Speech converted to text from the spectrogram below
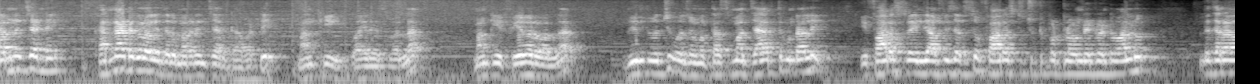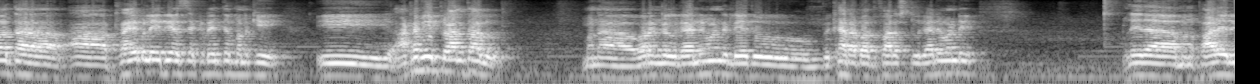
గమనించండి కర్ణాటకలో ఇద్దరు మరణించారు కాబట్టి మంకీ వైరస్ వల్ల మంకీ ఫీవర్ వల్ల దీని వచ్చి కొంచెం తస్మాత్ జాగ్రత్తగా ఉండాలి. ఈ ఫారెస్ట్ రేంజ్ ఆఫీసర్స్ ఫారెస్ట్ చుట్టుపక్కల ఉండేటువంటి వాళ్ళు తర్వాత ఆ ట్రైబల్ ఏరియాస్ ఎక్కడైతే మనకి ఈ అటవీ ప్రాంతాలు మన వరంగల్ కానివ్వండి లేదు వికారాబాద్ ఫారెస్ట్లు కానివ్వండి లేదా మన పాడేరు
